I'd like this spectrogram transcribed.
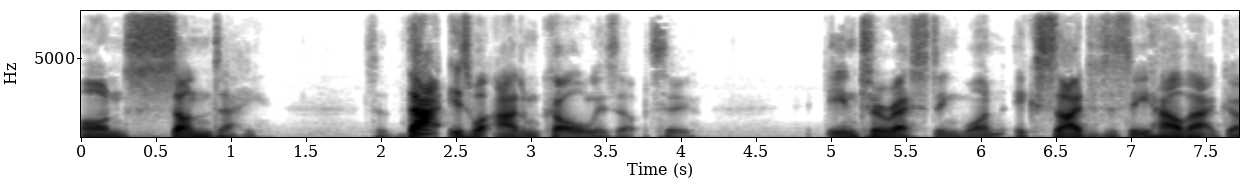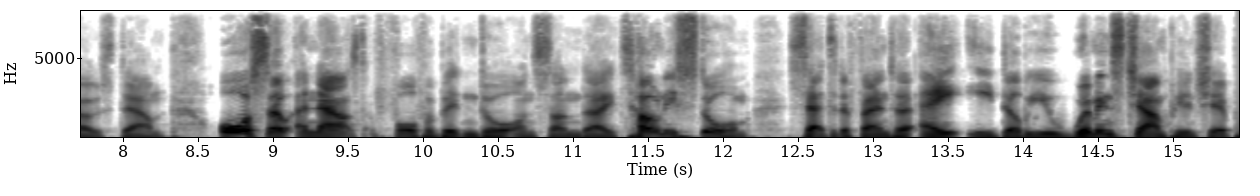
on Sunday. So that is what Adam Cole is up to. Interesting one. Excited to see how that goes down. Also announced for Forbidden Door on Sunday, Toni Storm set to defend her AEW Women's Championship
